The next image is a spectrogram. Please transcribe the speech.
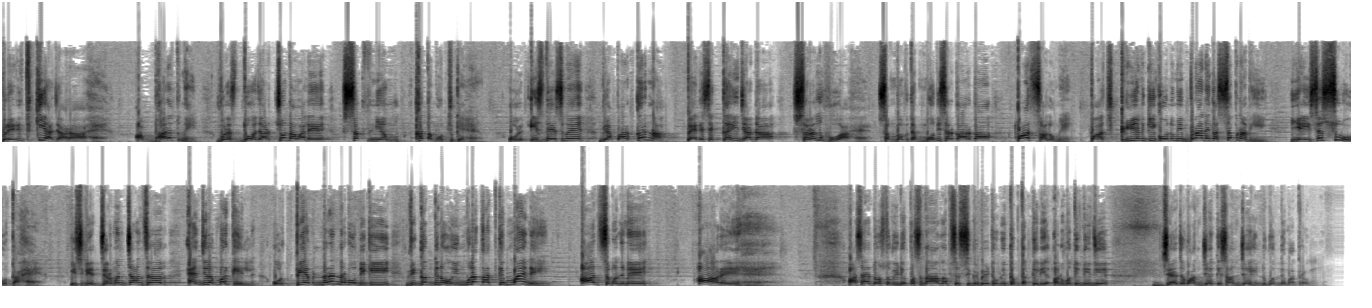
प्रेरित किया जा रहा है। अब भारत में वर्ष 2014 वाले सख्त नियम खत्म हो चुके हैं और इस देश में व्यापार करना पहले से कहीं ज़्यादा सरल हुआ है। संभवतः मोदी सरकार का पाँच सालों में पाँच ट्रिलियन की इकोनॉमी बनाने का सपना भी यहीं से शुरू होता है। इसलिए जर्मन चांसलर एंजेला मर्केल और पीएम नरेंद्र मोदी की विगत दिनों हुई मुलाकात के मायने आज समझ में आ रहे हैं। आशा है दोस्तों, वीडियो पसंद आएगा आपसे शीघ्र भेंट होगी, तब तक के लिए अनुमति दीजिए। जय जवान जय किसान जय हिंद वंदे मातरम।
